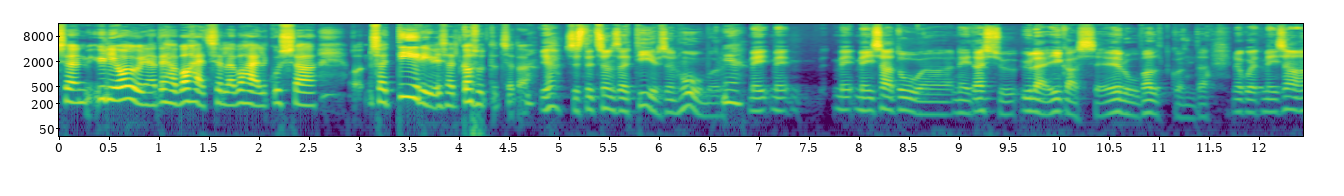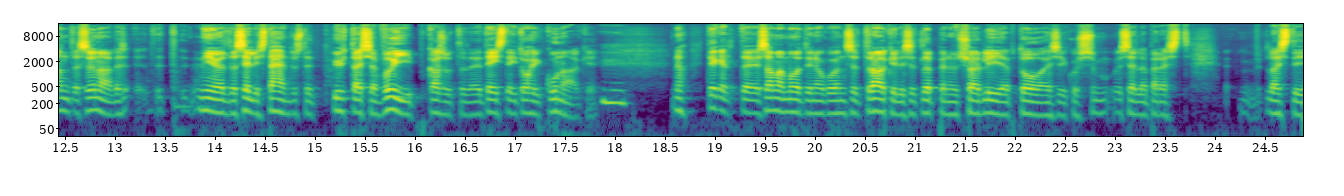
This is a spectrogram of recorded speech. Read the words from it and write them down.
see on ülioluline teha vahet selle vahel, kus sa satiiriliselt kasutad seda. jah, sest et see on satiir, see on huumor me, me, me, me ei saa tuua neid asju üle igasse eluvaldkonda. nagu, et me ei saa anda sõnale nii-öelda sellist tähendust, et ühte asja võib kasutada ja teist ei tohi kunagi. noh, tegelikult eh, samamoodi nagu on see traagiliselt lõppenud Charlie Hebdo asi, kus sellepärast lasti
